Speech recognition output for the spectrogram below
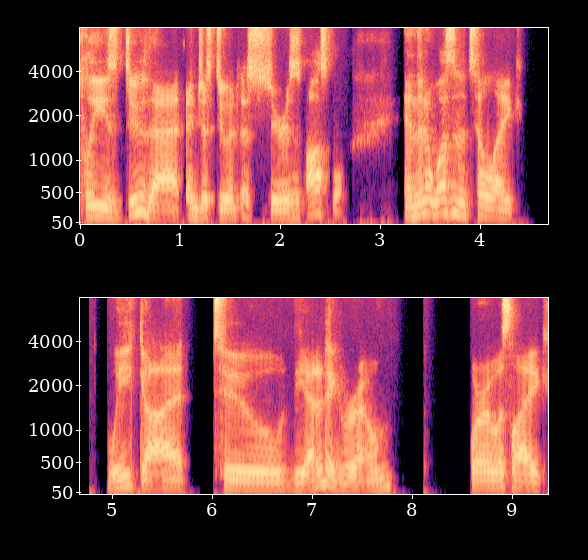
please do that and just do it as serious as possible. And then it wasn't until like we got to the editing room where it was like,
